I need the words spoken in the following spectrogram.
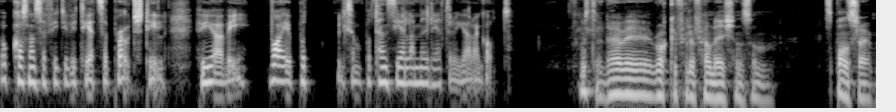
och kostnadseffektivitetsapproach till hur gör vi, vad är på, liksom, potentiella möjligheter att göra gott. Just det, där har vi Rockefeller Foundation som sponsrar.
